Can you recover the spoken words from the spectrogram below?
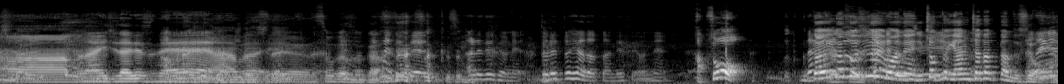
あー危ない時代。ですね危ない時代。闇の時代ですね。うんそうかそうか。高橋先生あれですよね。ドレッドヘアだったんですよね。そう大学時代はねちょっとやんちゃだったんですよ。大学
